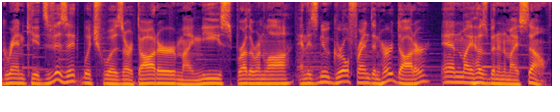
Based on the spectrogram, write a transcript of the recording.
grandkids visit, which was our daughter, my niece, brother in law, and his new girlfriend and her daughter, and my husband and myself.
